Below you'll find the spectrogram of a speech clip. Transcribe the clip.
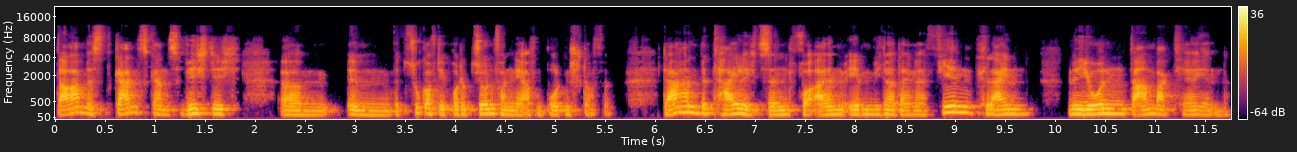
Darm ist ganz, ganz wichtig ähm, im Bezug auf die Produktion von Nervenbotenstoffe. Daran beteiligt sind vor allem eben wieder deine vielen kleinen Millionen Darmbakterien,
